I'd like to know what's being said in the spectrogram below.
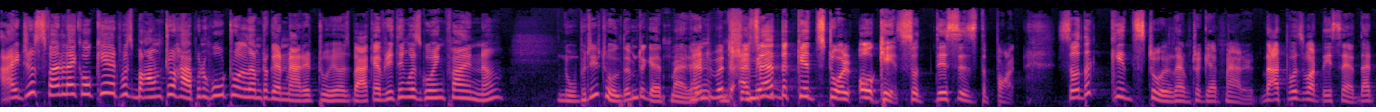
I just felt like okay, it was bound to happen. Who told them to get married two years back? Everything was going fine, no? Nobody told them to get married. And but she I mean, said the kids told, okay, so this is the point. So the kids told them to get married. That was what they said, that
